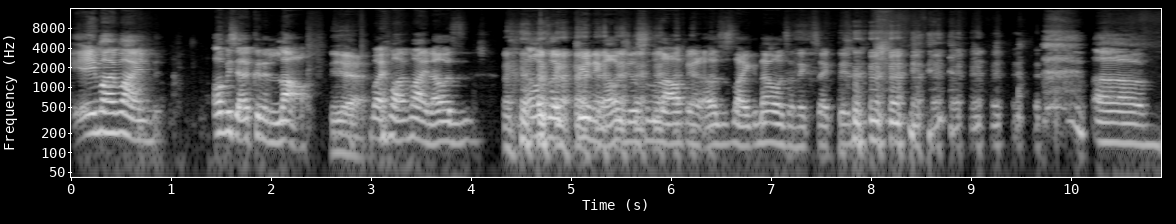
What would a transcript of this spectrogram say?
in my mind, obviously, I couldn't laugh, yeah. by my mind, I was I was like grinning. I was just laughing. I was just like, that was unexpected. Um,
